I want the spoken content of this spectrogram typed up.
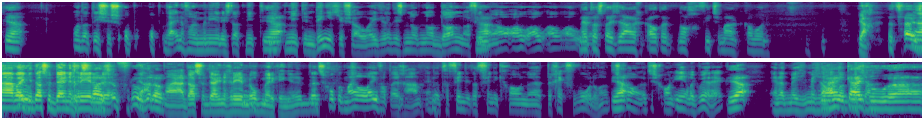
ja, Want dat is dus op, op de een of andere manier is dat niet, Ja. niet, niet een dingetje of zo. Weet je, dat is not, not done. Of Ja. oh, oh, oh, oh, oh. net als dat je eigenlijk altijd nog fietsenmaker kan worden. Ja. Dat ze Ja, weet je, dat soort denigrerende. Dat ja. Nou ja, dat soort denigrerende opmerkingen. Dat schop ik mijn hele leven al tegenaan. En dat vind ik, dat vind ik gewoon eh, te gek voor woorden. Want het is, gewoon, het is gewoon eerlijk werk. Ja, En dat met je, met je Ja, handen. en kijk je- hoe, eh,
